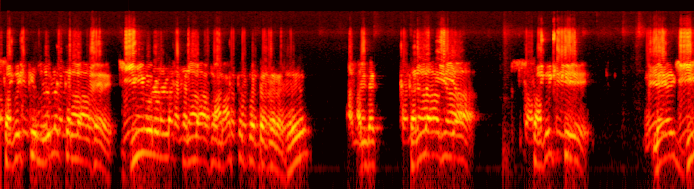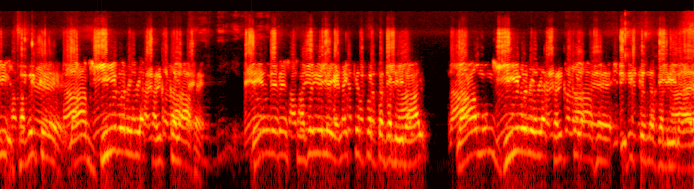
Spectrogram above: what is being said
சபைக்கு மூலக்கல்லாக ஜீவனுள்ள கல்லாக மாற்றப்பட்ட பிறகு அந்த கல்லாகிய சபைக்கு மேல் சபைக்கு நாம் ஜீவனுள்ள கற்களாக தேவனுடைய சபையில இணைக்கப்பட்டபடியினால் நாமும் ஜீவனுள்ள கற்களாக இருக்கின்றபடியினால.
